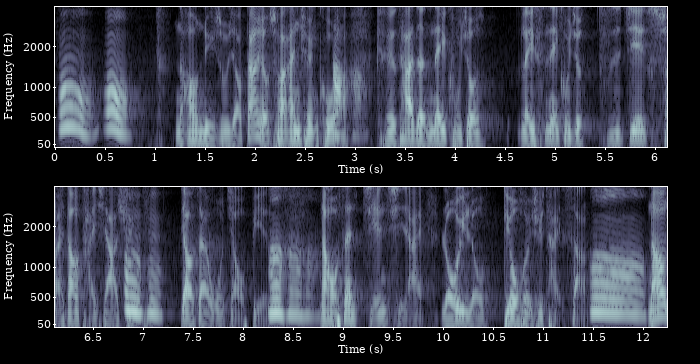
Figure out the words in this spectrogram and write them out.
哦哦，然后女主角当然有穿安全裤啊，可是她的内裤就蕾丝内裤就直接甩到台下去，掉在我脚边，然后我再捡起来揉一揉丢回去台上，然后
